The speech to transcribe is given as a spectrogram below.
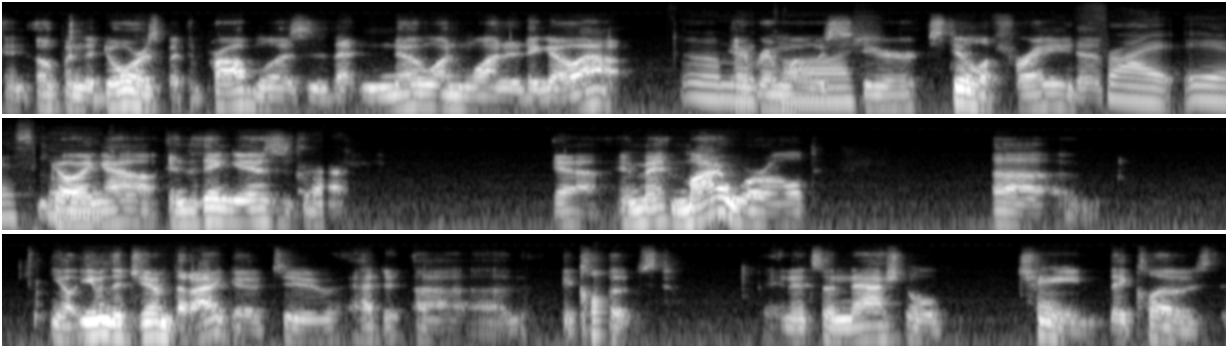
and open the doors. But the problem was is that no one wanted to go out. Oh Everyone was still still afraid of Right. Going out. And the thing is that, yeah, in my, my world, uh, you know, even the gym that I go to had uh, it closed, and it's a national chain. They closed.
